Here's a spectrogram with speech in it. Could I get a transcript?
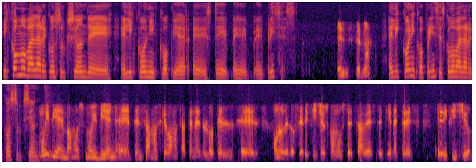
¿Y cómo va la reconstrucción de el icónico Pierre, eh, este eh, eh, Princess? El, perdón. El icónico Princess, ¿cómo va la reconstrucción? Muy bien, vamos muy bien. pensamos que vamos a tener el hotel, uno de los edificios, como usted sabe, este tiene tres edificios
